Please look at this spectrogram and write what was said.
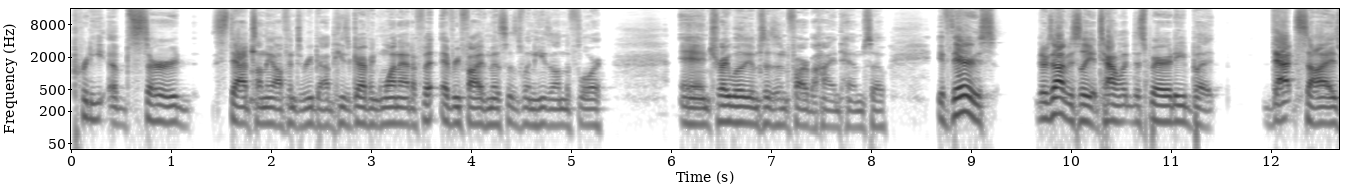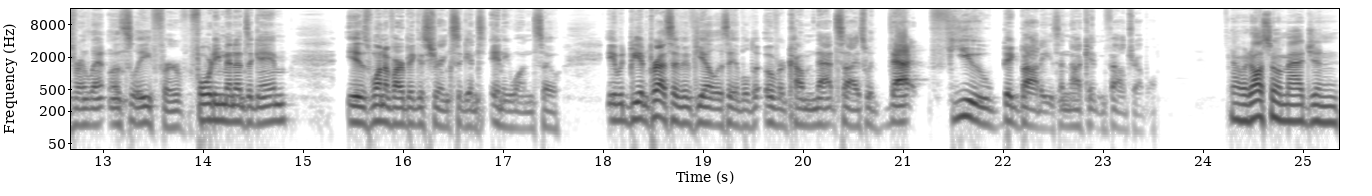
Pretty absurd stats on the offensive rebound. He's grabbing one out of every five misses when he's on the floor and Trey Williams isn't far behind him. So if there's there's obviously a talent disparity, but that size relentlessly for 40 minutes a game is one of our biggest strengths against anyone. So it would be impressive if Yale is able to overcome that size with that few big bodies and not get in foul trouble. I would also imagine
